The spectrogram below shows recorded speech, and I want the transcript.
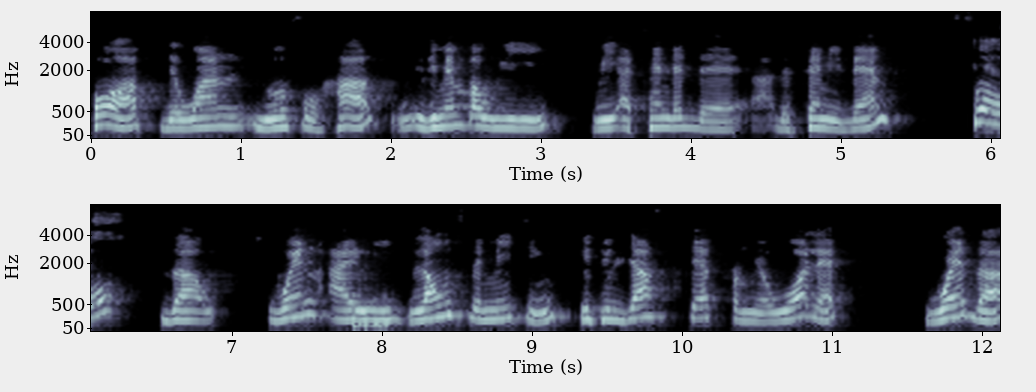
POAP, the one you also have. Remember, we we attended the uh, the same event, so Yes. the when I launch the meeting, it will just check from your wallet whether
